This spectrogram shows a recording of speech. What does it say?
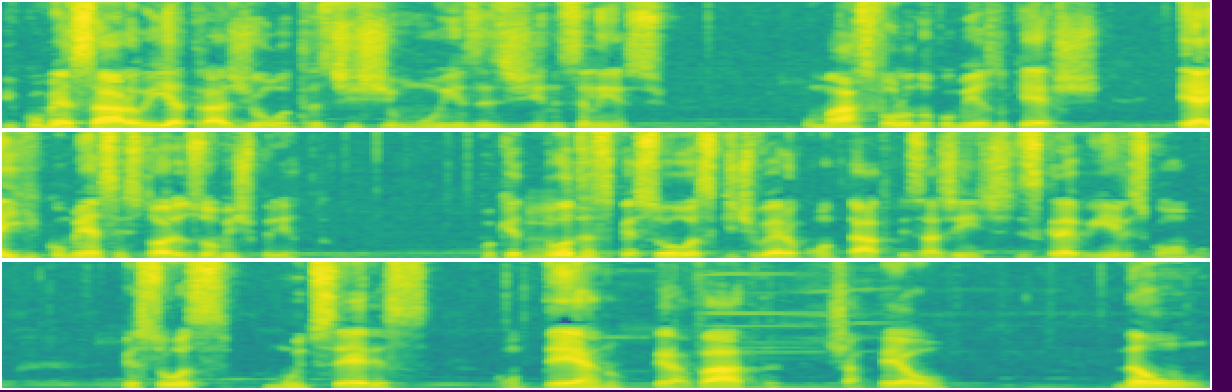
E começaram a ir atrás de outras testemunhas exigindo silêncio. O Márcio falou no começo do cast. É aí que começa a história dos homens pretos. Porque todas as pessoas que tiveram contato com esses agentes descrevem eles como pessoas muito sérias, com terno, gravata, chapéu, não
